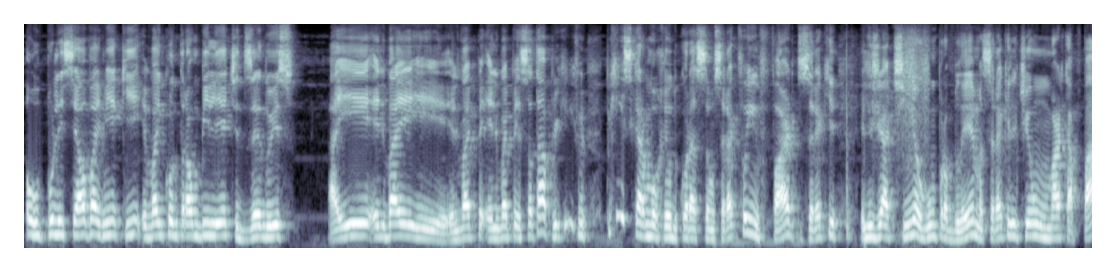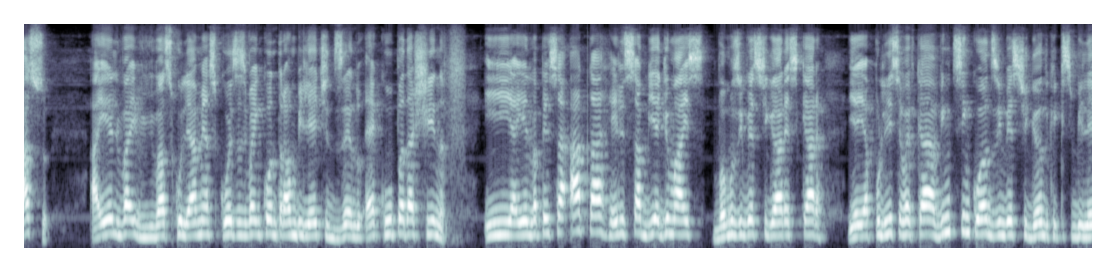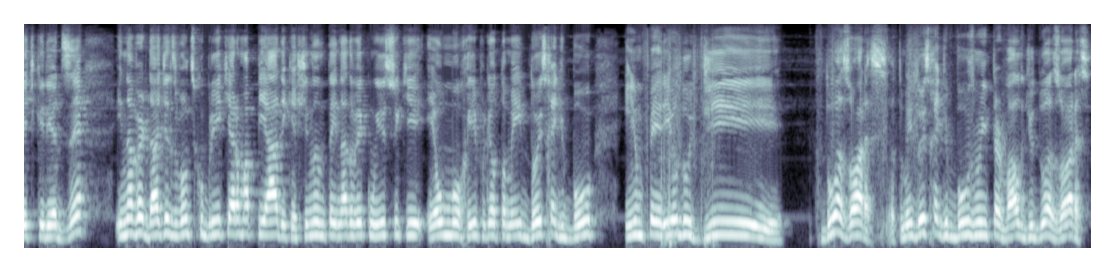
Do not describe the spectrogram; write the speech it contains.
o policial vai vir aqui e vai encontrar um bilhete dizendo isso. Aí ele vai, ele vai, ele vai pensar, tá, por que, por que esse cara morreu do coração? Será que foi um infarto? Será que ele já tinha algum problema? Será que ele tinha um marca-passo? Aí ele vai vasculhar minhas coisas e vai encontrar um bilhete dizendo é culpa da China. E aí ele vai pensar, ah tá, ele sabia demais, vamos investigar esse cara. E aí a polícia vai ficar 25 anos investigando o que, que esse bilhete queria dizer e na verdade eles vão descobrir que era uma piada e que a China não tem nada a ver com isso e que eu morri porque eu tomei dois Red Bull em um período de duas horas. Eu tomei dois Red Bulls no intervalo de duas horas.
